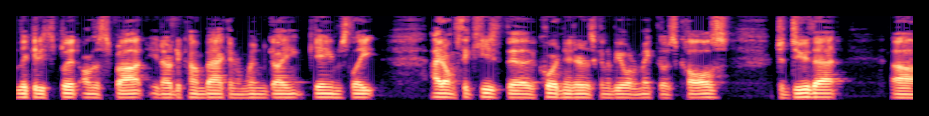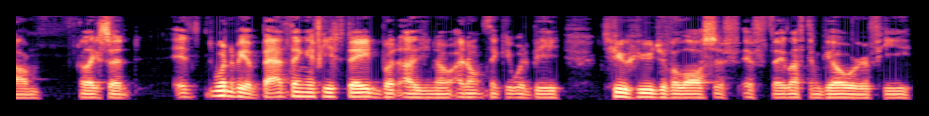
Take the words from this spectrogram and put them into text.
lickety split on the spot, you know, to come back and win games late. I don't think he's the coordinator that's going to be able to make those calls to do that. Um, like I said, it wouldn't be a bad thing if he stayed, but uh, you know, I don't think it would be too huge of a loss if if they let him go or if he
